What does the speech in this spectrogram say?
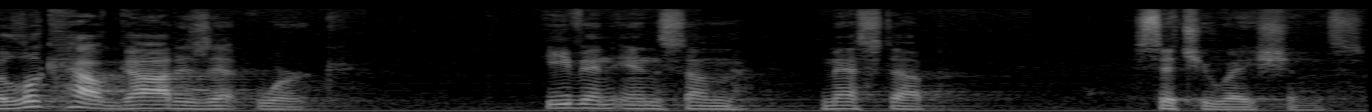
But look how God is at work, even in some messed up situations.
